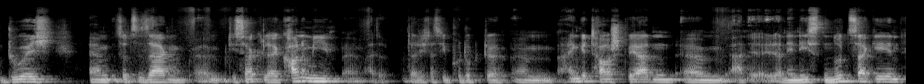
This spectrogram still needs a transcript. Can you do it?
durch ähm, sozusagen ähm, die Circular Economy, äh, also dadurch, dass die Produkte ähm, eingetauscht werden, ähm, an, äh, an, den nächsten Nutzer gehen,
